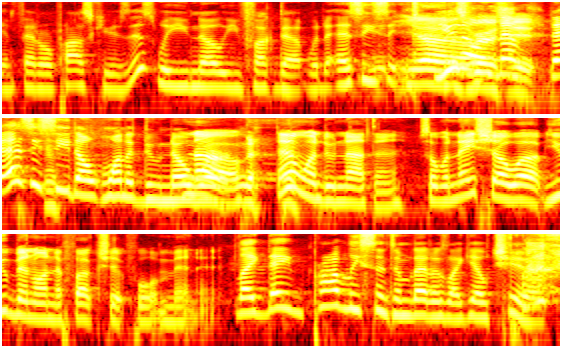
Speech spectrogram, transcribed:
and federal prosecutors, this is where you know you fucked up with the SEC. Yeah. you That's don't real know, shit. the SEC don't want to do no, no, work. they don't want to do nothing. So when they show up, you've been on the fuck shit for a minute. Like they probably sent him letters like, "Yo, chill.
